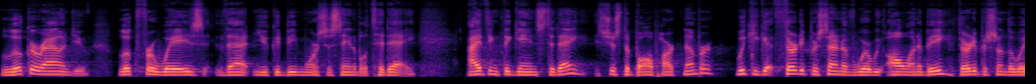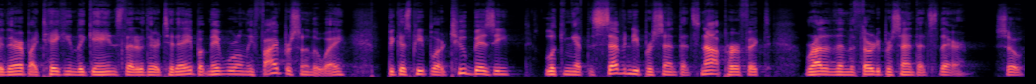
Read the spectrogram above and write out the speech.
Look around you. Look for ways that you could be more sustainable today. I think the gains today, it's just a ballpark number, we could get 30% of where we all want to be, 30% of the way there by taking the gains that are there today, but maybe we're only 5% of the way because people are too busy looking at the 70% that's not perfect rather than the 30% that's there. So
